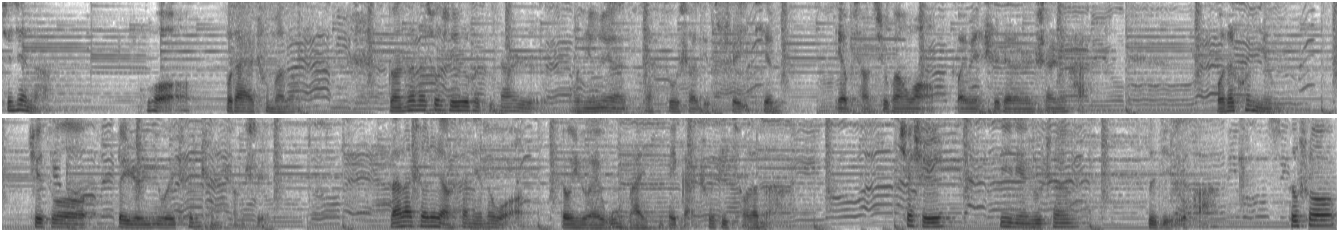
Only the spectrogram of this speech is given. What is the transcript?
渐渐的，我不太爱出门了。短暂的休息日和节假日，我宁愿在宿舍里睡一天，也不想去观望外面世界的人山人海。我在昆明，这座被人誉为春城的城市，来了这里两三年的我。都以为雾霾已经被赶出地球了呢。确实，一年如春，四季如花。都说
